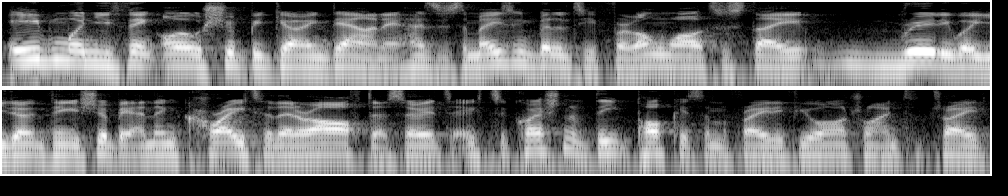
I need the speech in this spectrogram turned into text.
even when you think oil should be going down, it has this amazing ability for a long while to stay really where you don't think it should be and then crater thereafter. So it's, it's a question of deep pockets, I'm afraid, if you are trying to trade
